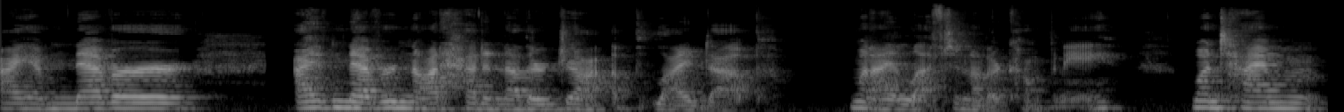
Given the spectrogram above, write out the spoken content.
I have never, I've never not had another job lined up when I left another company. One time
